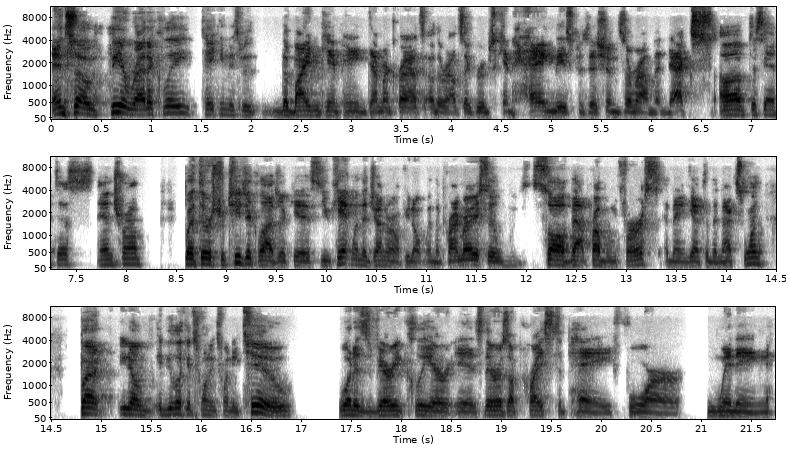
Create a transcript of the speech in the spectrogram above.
And so theoretically, taking this with the Biden campaign, Democrats, other outside groups can hang these positions around the necks of DeSantis and Trump. But their strategic logic is you can't win the general if you don't win the primary. So solve that problem first and then get to the next one. But you know, if you look at 2022, what is very clear is there is a price to pay for winning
